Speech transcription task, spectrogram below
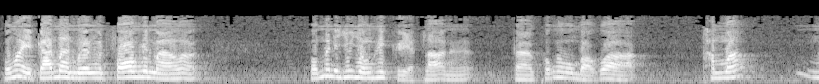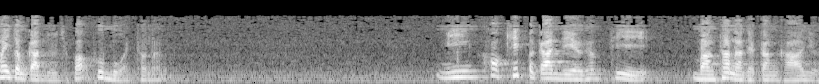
ผมว่าเหตุการณ์บ้านเมืองมันฟ้องขึ้นมาว่า ผมไม่ได้ยุยงให้เกลียดพระนะฮะแต่ผมก็คงบอกว่าธรรมะไม่จำกัดอยู่เฉพาะผู้บวชเท่านั้น มีข้อคิดประการเดียวครับ ที่บางท่านอาจจะกังขาอยู่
